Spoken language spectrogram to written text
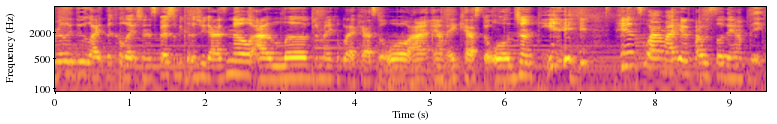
really do like the collection especially because you guys know i love jamaican black castor oil. I am a castor oil junkie. Hence why my hair is probably so damn thick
